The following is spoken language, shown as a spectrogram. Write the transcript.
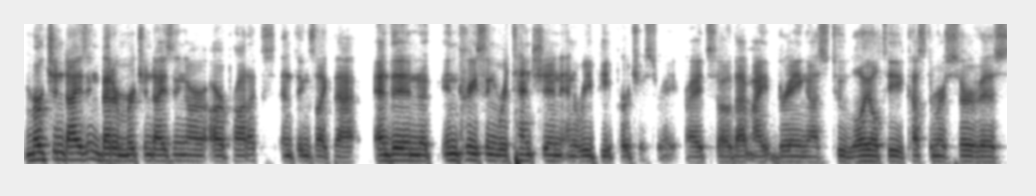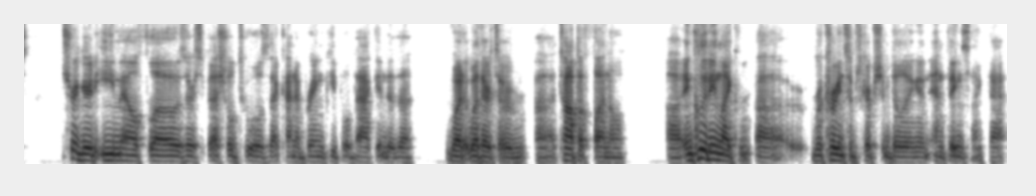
merchandising, better merchandising our, our products and things like that. And then increasing retention and repeat purchase rate, right? So that might bring us to loyalty, customer service, triggered email flows or special tools that kind of bring people back into the whether it's a uh, top of funnel uh, including like uh, recurring subscription billing and, and things like that.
